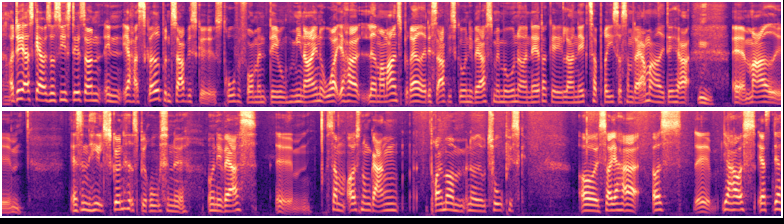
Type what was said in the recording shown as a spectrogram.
nej. Og det her skal jeg jo så sige, det er sådan en, jeg har skrevet på den safiske strofeform, men det er jo mine egne ord. Jeg har lavet mig meget inspireret af det safiske univers med måner og nattergaler og nektarbriser, som der er meget i det her. Mm. Øh, meget, øh, ja, sådan en helt skønhedsberusende univers, øh, som også nogle gange drømmer om noget utopisk. Og så jeg har også, øh, jeg har også jeg, jeg,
